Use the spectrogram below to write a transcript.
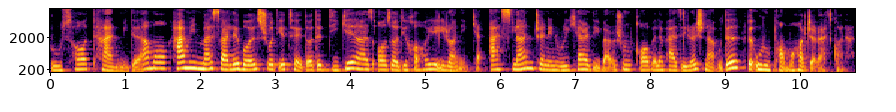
روسها تن میده اما همین مسئله باعث شد یه تعداد دیگه از آزادیخواهای ایرانی که اصلا چنین روی کردی براشون قابل پذیرش نبوده به اروپا مهاجرت کنند.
